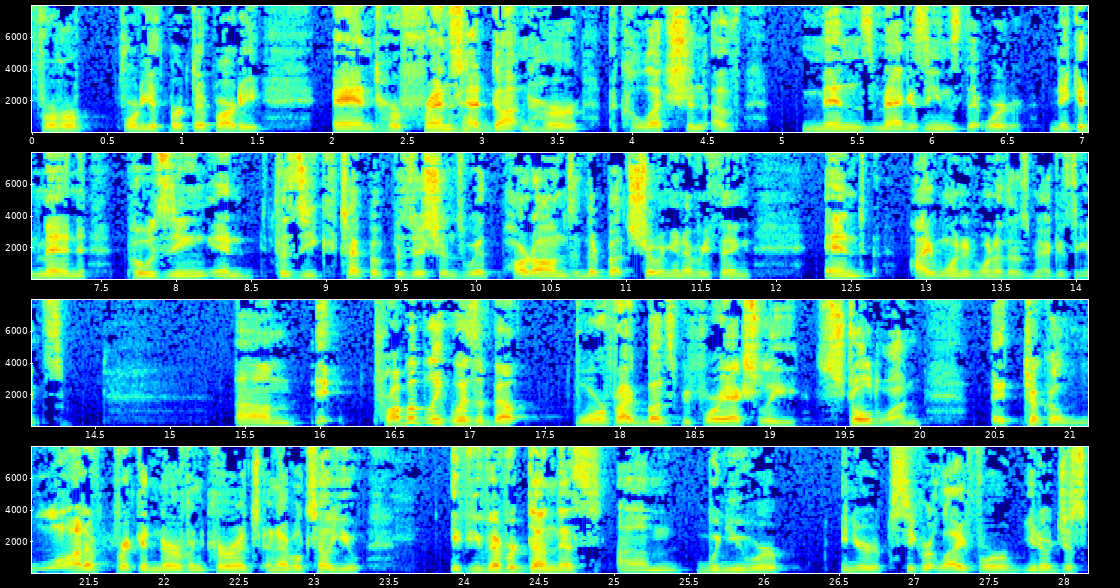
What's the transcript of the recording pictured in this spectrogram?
for her 40th birthday party, and her friends had gotten her a collection of men's magazines that were naked men posing in physique type of positions with hard ons and their butts showing and everything and I wanted one of those magazines. Um, it probably was about four or five months before I actually stole one. It took a lot of freaking nerve and courage, and I will tell you, if you've ever done this um, when you were in your secret life, or you know, just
